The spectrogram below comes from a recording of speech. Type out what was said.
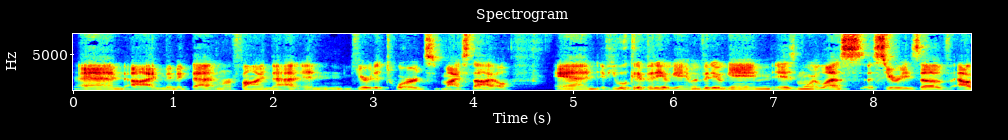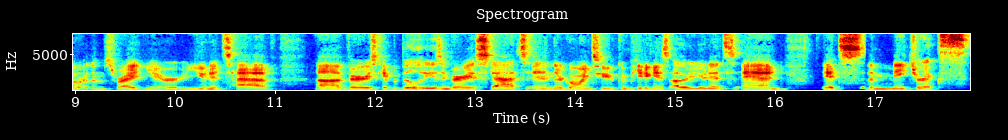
and I mimicked that and refined that and geared it towards my style. And if you look at a video game, a video game is more or less a series of algorithms, right? Your units have uh, various capabilities and various stats, and they're going to compete against other units. And it's the matrix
